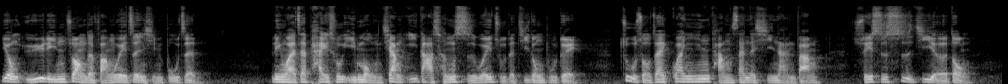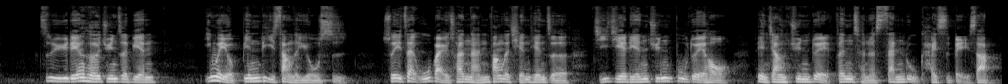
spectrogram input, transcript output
用鱼鳞状的防卫阵型布阵，另外再派出以猛将伊达成实为主的机动部队驻守在观音堂山的西南方，随时伺机而动。至于联合军这边，因为有兵力上的优势，所以在五百川南方的前田泽集结联军部队后，便将军队分成了三路开始北上，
